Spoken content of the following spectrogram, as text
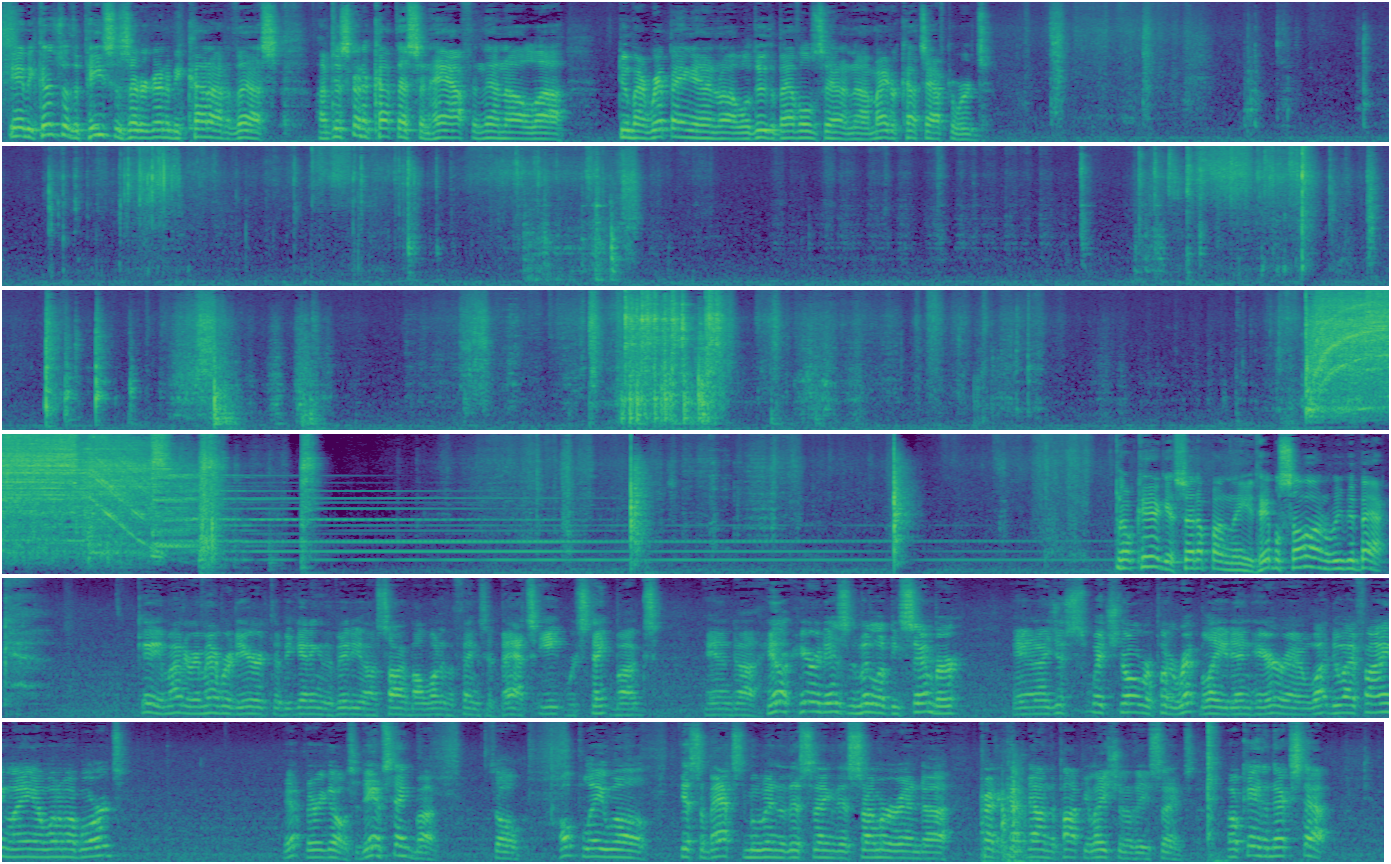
Okay, because of the pieces that are going to be cut out of this, I'm just going to cut this in half and then I'll uh, do my ripping and uh, we'll do the bevels and uh, miter cuts afterwards. Okay, get set up on the table saw and we'll be back. Okay, you might have remembered here at the beginning of the video I was talking about one of the things that bats eat were stink bugs. And uh, here, here it is in the middle of December and I just switched over, put a rip blade in here and what do I find laying on one of my boards? Yep, there he goes, a damn stink bug. So hopefully we'll get some bats to move into this thing this summer and uh, try to cut down the population of these things. Okay, the next step.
